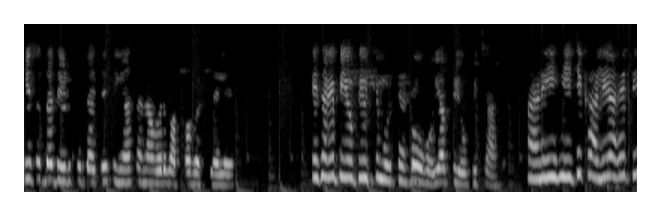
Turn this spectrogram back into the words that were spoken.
ही सुद्धा दीड फुटाचे सिंहासनावर बाप्पा बसलेले आहेत. हे सगळे पीओपी ची मूर्ती आहे हो हो या पीओपीच्या आहे आणि ही जी खाली आहे ती?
